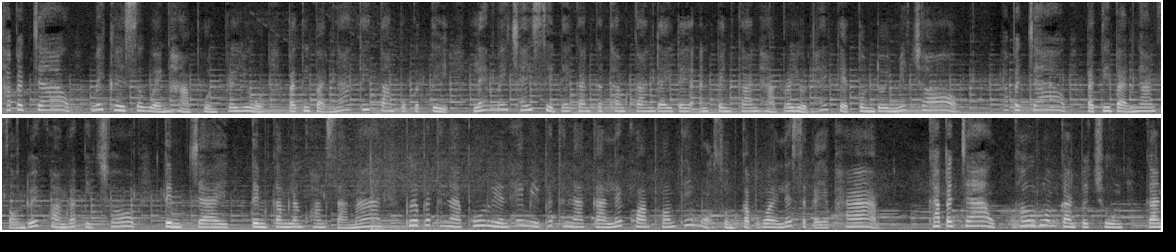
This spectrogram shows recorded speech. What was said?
ข้าพเจ้าไม่เคยแสวงหาผลประโยชน์ ปฏิบัติหน้าที่ตามปกติ และไม่ใช้สิทธิ์ในการกระทำการใด ๆ อันเป็นการหาประโยชน์ให้แก่ตนโดยไม่ชอบข้าพเจ้า ปฏิบัติงานสอนด้วยความรับผิดชอบ เต็มใจ เต็มกำลังความสามารถ เพื่อพัฒนาผู้เรียนให้มีพัฒนาการและความพร้อมที่เหมาะสมกับวัยและศักยภาพ ข้าพเจ้าเข้าร่วมการประชุม การ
